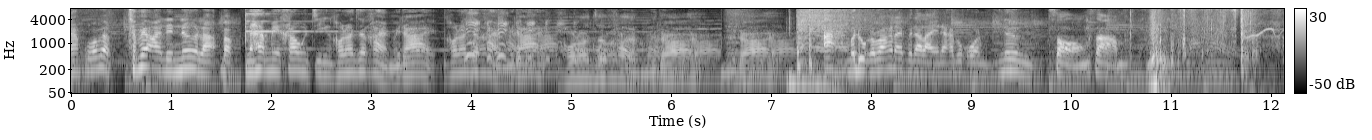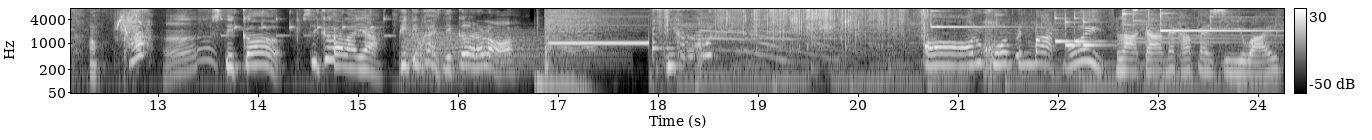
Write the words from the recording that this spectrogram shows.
นะเพราะว่าแบบฉันไม่อายไลเนอร์ละแบบหน้าไม่เข้าจริงๆเขาน่าจะขายไม่ได้เขาน่าจะขายไม่ได้ เขาน่าจะขายไม่ได้ ไม่ได้ อะมาดูกันว่าข้างในเป็นอะไรนะครับทุกคนหนึ่งสองสามเอ้าฮะสติกเกอร์สติกเกอร์อะไรอะพี่ติ๊บขายสติกเกอร์แล้วเหรอ อ๋อ ทุกคนเป็นบัตรเว้ยลาการนะครับแฟนซีไวท์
